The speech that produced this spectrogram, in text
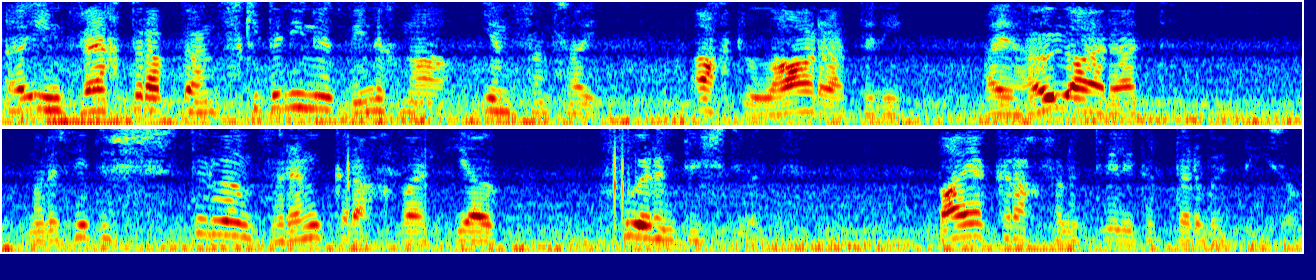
'n int wegtrap, dan skiet hy nie noodwendig na een van sy agt laarratte nie. Hy hou daai rat, maar dit is net 'n stroom wrinkrag wat jou vorentoe stoot. Baie krag van 'n 2 liter turbo diesel.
